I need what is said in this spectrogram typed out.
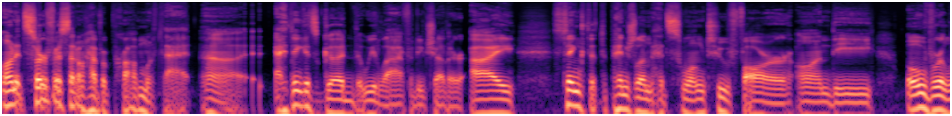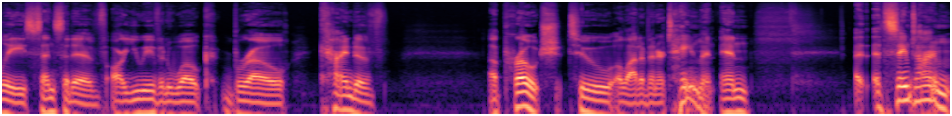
on its surface, I don't have a problem with that. Uh, I think it's good that we laugh at each other. I think that the pendulum had swung too far on the overly sensitive, are you even woke, bro, kind of approach to a lot of entertainment. And at the same time,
